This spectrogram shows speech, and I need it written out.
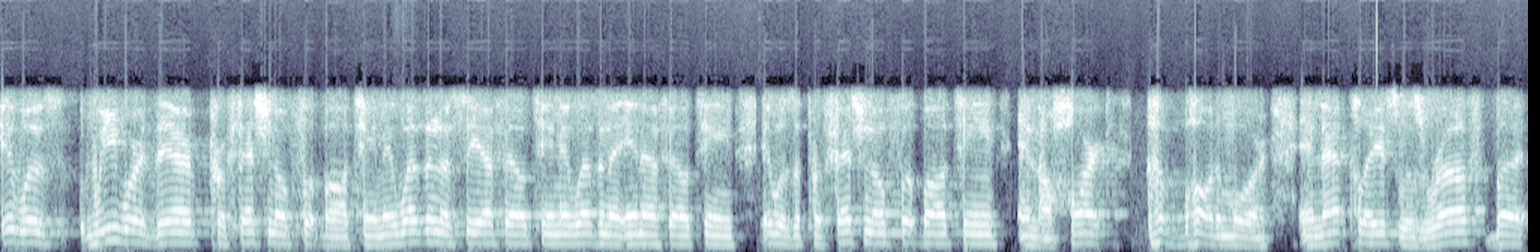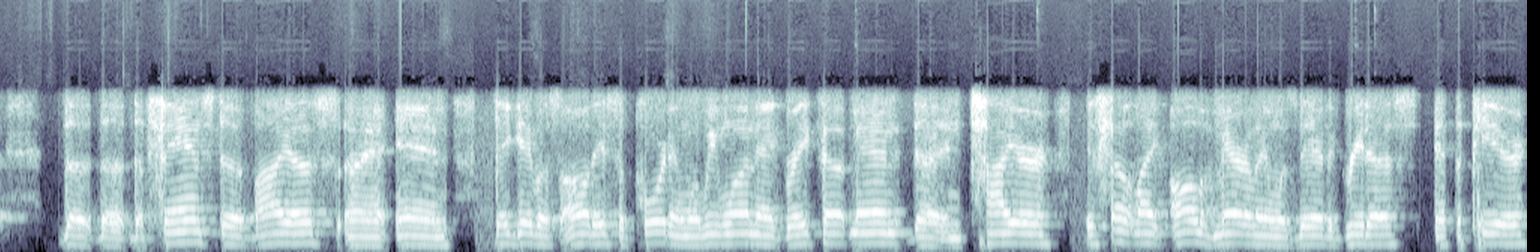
it was we were their professional football team. It wasn't a CFL team. It wasn't an NFL team. It was a professional football team in the heart of Baltimore, and that place was rough, but the the the fans stood by us uh, and they gave us all their support. And when we won that Grey Cup, man, the entire it felt like all of Maryland was there to greet us at the pier,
